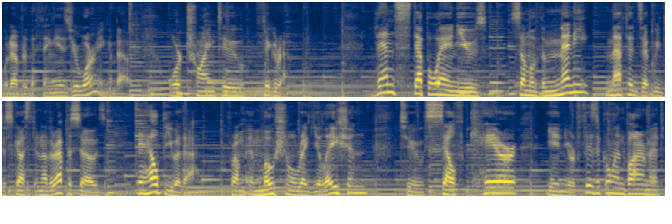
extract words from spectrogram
whatever the thing is you're worrying about or trying to figure out. Then step away and use some of the many methods that we've discussed in other episodes to help you with that, from emotional regulation to self care in your physical environment,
